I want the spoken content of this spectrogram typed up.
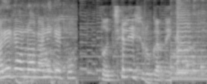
आगे का आनी अनिकेत को? तो चलिए शुरू करते हैं।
